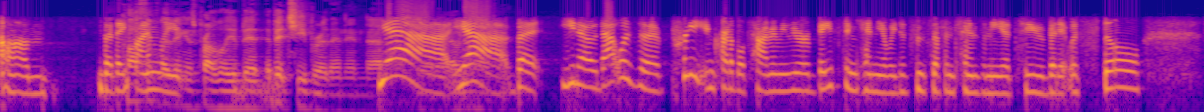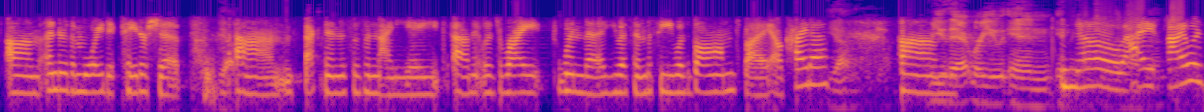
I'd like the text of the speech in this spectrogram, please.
Um, but they Cost finally of is probably a bit a bit cheaper than in. Uh, yeah, I yeah, but you know that was a pretty incredible time. I mean, we were based in Kenya. We did some stuff in Tanzania too, but it was still um, under the Moi dictatorship. Yeah. Um, back then, this was in '98. Um, it was right when the U.S. embassy was bombed by Al Qaeda. Yeah. Um, Were you there? Were you in? in no, I? I was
